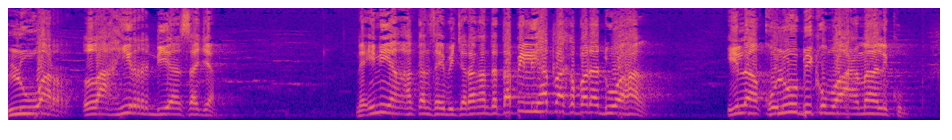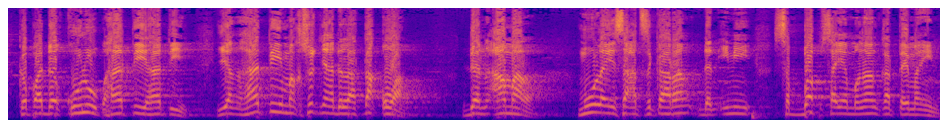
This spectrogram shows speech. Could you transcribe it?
luar, lahir dia saja. Nah ini yang akan saya bicarakan. Tetapi lihatlah kepada dua hal. Ila qulubikum wa amalikum. Kepada kulub, hati-hati. Yang hati maksudnya adalah takwa dan amal mulai saat sekarang dan ini sebab saya mengangkat tema ini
